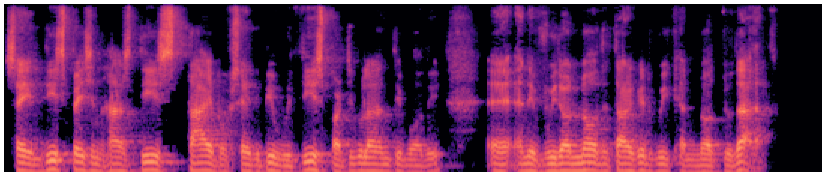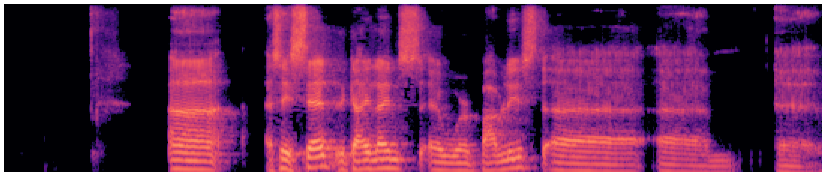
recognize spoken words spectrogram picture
saying this patient has this type of CIDP with this particular antibody. Uh, and if we don't know the target, we cannot do that. Uh, as I said, the guidelines uh, were published uh, um, uh,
